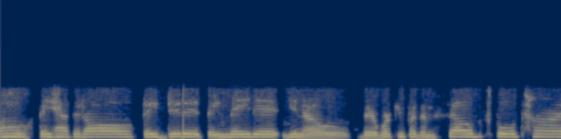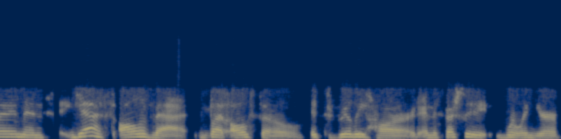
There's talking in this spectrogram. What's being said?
oh, they have it all. They did it. They made it. You know, they're working for themselves full time. And yes, all of that. But also, it's really hard. And especially when, when you're a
